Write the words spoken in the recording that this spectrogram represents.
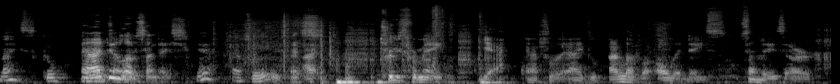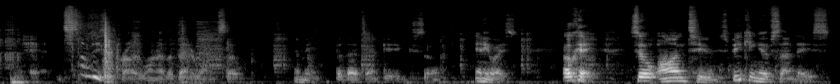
Nice, cool. And I do Sunday. love Sundays. Yeah, absolutely. That's I- truth for me. yeah, absolutely. I, I love all the days. Sundays are Sundays are probably one of the better ones. So, I mean, but that's our gig. So, anyways, okay. So on to speaking of Sundays,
